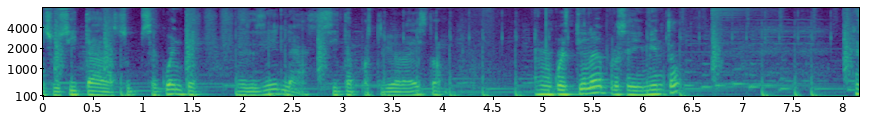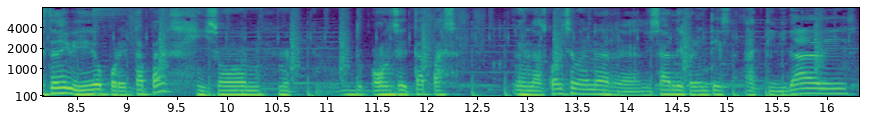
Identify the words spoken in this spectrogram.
su cita subsecuente, es decir, la cita posterior a esto. En cuestión del procedimiento, Está dividido por etapas y son 11 etapas en las cuales se van a realizar diferentes actividades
